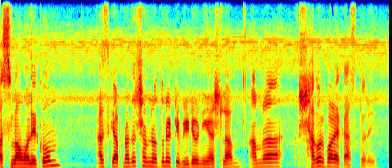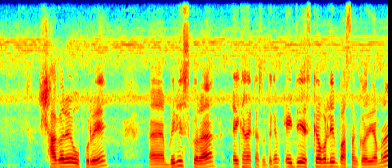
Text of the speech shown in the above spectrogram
আসসালামু আলাইকুম। আজকে আপনাদের সামনে নতুন একটি ভিডিও নিয়ে আসলাম। আমরা সাগর পাড়ে কাজ করি। সাগরের উপরে ব্রিজ করা এইখানে কাজ করি। দেখেন, এই যে স্কাবালিং পাসাং করি আমরা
